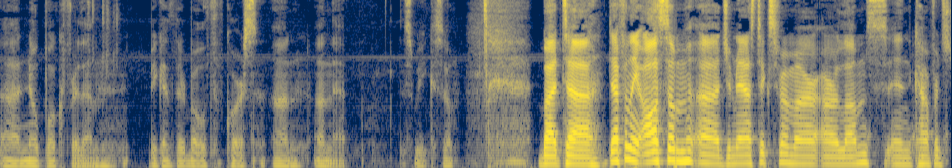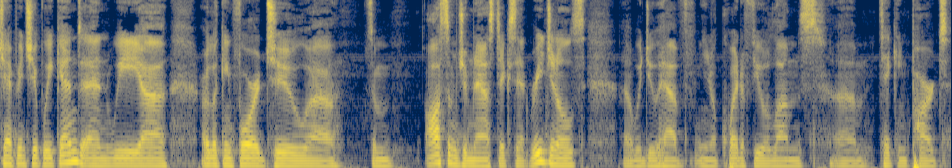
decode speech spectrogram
uh, notebook for them because they're both, of course, on, on that this week. So, but uh, definitely awesome uh, gymnastics from our, our alums in conference championship weekend, and we uh, are looking forward to some awesome gymnastics at regionals. Uh, we do have you know quite a few alums um, taking part,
